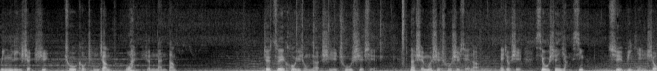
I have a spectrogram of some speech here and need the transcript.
明理审事，出口成章，万人难当。这最后一种呢是出世学，那什么是出世学呢？那就是修身养性、祛病延寿、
